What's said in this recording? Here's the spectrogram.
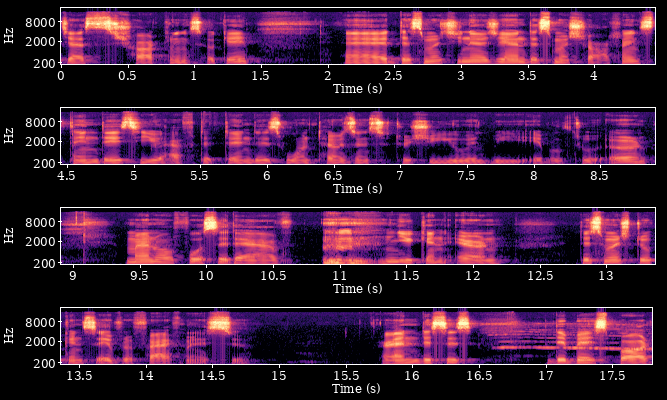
just short links okay? Uh, this much energy and this much short links 10 days you after 10 days 1000 satoshi you will be able to earn. Manual faucet have you can earn this much tokens every five minutes too. And this is the best part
